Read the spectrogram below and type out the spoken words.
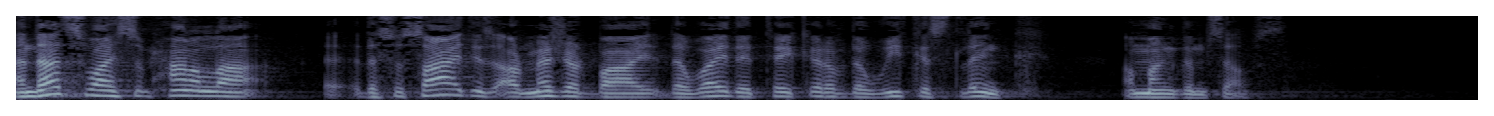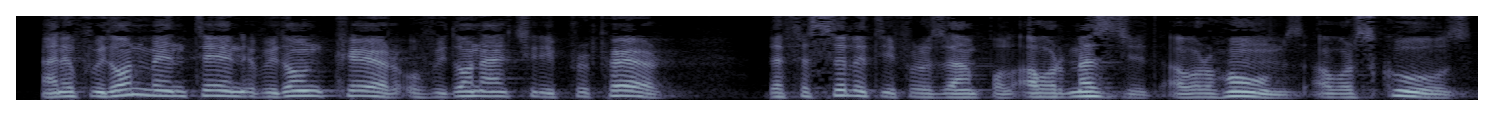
And that's why, subhanAllah, the societies are measured by the way they take care of the weakest link among themselves. And if we don't maintain, if we don't care, if we don't actually prepare the facility, for example, our masjid, our homes, our schools,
